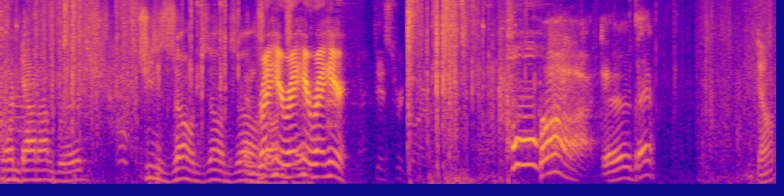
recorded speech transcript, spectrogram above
One down on bridge. Jesus, zone, zone, zone. Right here, right here, right here. Oh, Fuck, dude. That Don't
